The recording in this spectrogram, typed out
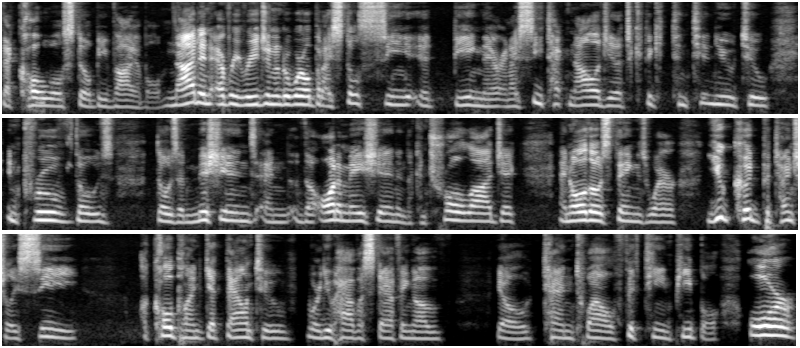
that coal will still be viable. Not in every region of the world, but I still see it being there. And I see technology that's going to continue to improve those those emissions and the automation and the control logic and all those things where you could potentially see a coal plant get down to where you have a staffing of you know 10 12 15 people or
